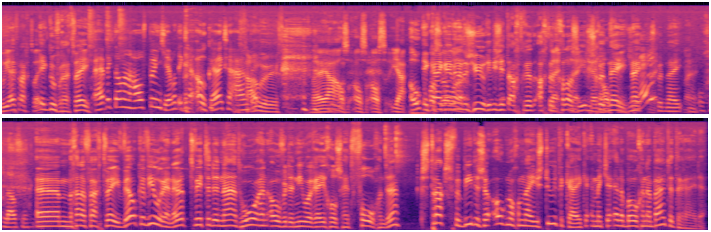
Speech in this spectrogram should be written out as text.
Doe jij vraag 2? Ik doe vraag 2. Heb ik dan een half puntje? Want ik zei ook, hè? Ik zei A Gaan we weer. Nou ja, als, als, als, ja ook ik kijk even naar de jury. Die zit achter het, achter het glas hier. Die schudt nee. Nee, nee? nee. nee. Ongelooflijk. Um, we gaan naar vraag 2. Welke wielrenner twitterde na het horen over de nieuwe regels het volgende? Straks verbieden ze ook nog om naar je stuur te kijken... en met je ellebogen naar buiten te rijden.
